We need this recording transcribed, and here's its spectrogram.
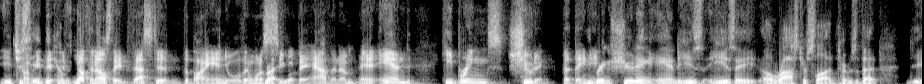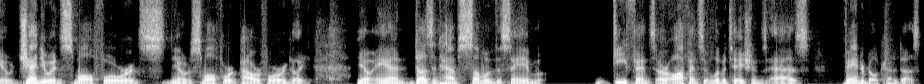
it just I mean, it becomes if nothing else. They invested the biannual. They want to see what they have in him, and, and, he brings shooting that they need. He brings shooting, and he's he is a, a roster slot in terms of that you know genuine small forwards you know small forward power forward like you know and doesn't have some of the same defense or offensive limitations as Vanderbilt kind of does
